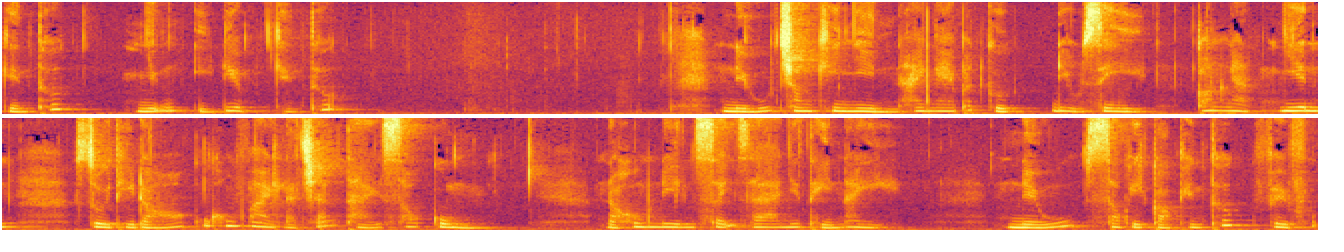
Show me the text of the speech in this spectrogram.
kiến thức, những ý điểm kiến thức. Nếu trong khi nhìn hay nghe bất cứ điều gì, con ngạc nhiên, rồi thì đó cũng không phải là trạng thái sau cùng. Nó không nên xảy ra như thế này nếu sau khi có kiến thức về phụ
